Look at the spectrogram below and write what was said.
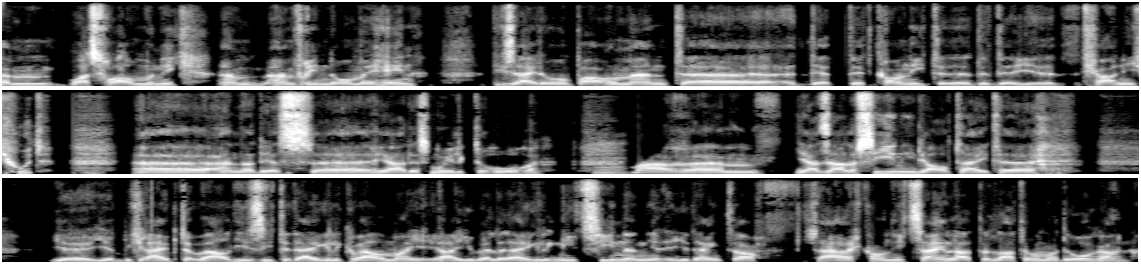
um, was vooral Monique en, en, vrienden om me heen. Die zeiden op een bepaald moment: uh, dit, dit kan niet, dit, dit, het gaat niet goed. Uh, en dat is, uh, ja, dat is moeilijk te horen. Hmm. Maar um, ja, zelf zie je niet altijd. je, je begrijpt het wel, je ziet het eigenlijk wel, maar ja, je wil het eigenlijk niet zien. En je, je denkt, oh, zo erg kan niet zijn, laten, laten we maar doorgaan.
